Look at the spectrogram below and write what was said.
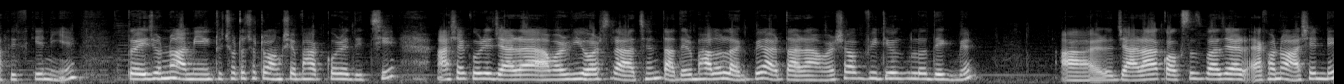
আফিফকে নিয়ে। তো এই জন্য আমি একটু ছোট ছোট অংশে ভাগ করে দিচ্ছি। আশা করি যারা আমার ভিউয়ার্সরা আছেন তাদের ভালো লাগবে আর তারা আমার সব ভিডিওগুলো দেখবেন। আর যারা কক্সবাজার এখনও আসেননি,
